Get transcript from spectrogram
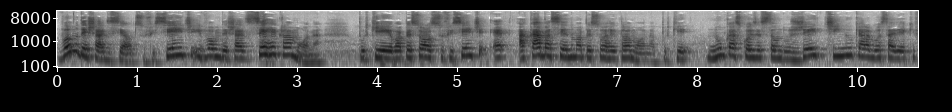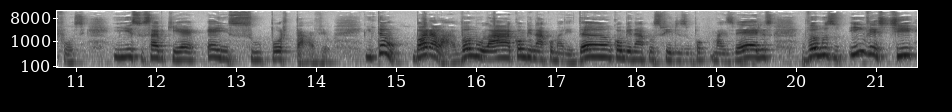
vamos deixar de ser autossuficiente e vamos deixar de ser reclamona. Porque uma pessoa autossuficiente é, acaba sendo uma pessoa reclamona, porque nunca as coisas estão do jeitinho que ela gostaria que fosse. E isso, sabe que é? É insuportável. Então, bora lá, vamos lá combinar com o maridão, combinar com os filhos um pouco mais velhos, vamos investir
